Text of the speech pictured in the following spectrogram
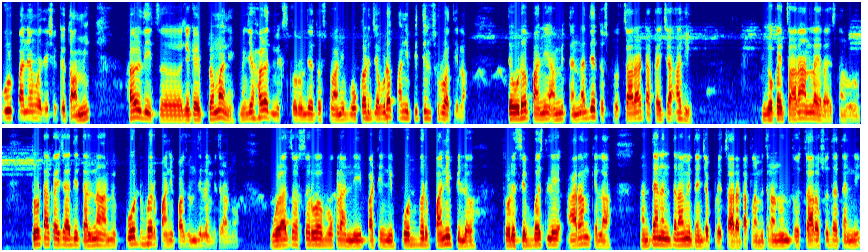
गुळ पाण्यामध्ये शक्यतो आम्ही हळदीचं जे काही प्रमाण आहे म्हणजे हळद मिक्स करून देत असतो आणि बोकड जेवढं पाणी पितील सुरुवातीला तेवढं पाणी आम्ही त्यांना देत असतो. चारा टाकायच्या आधी जो काही चारा आणलाय राजस्थानवरून तो टाकायच्या आधी त्यांना आम्ही पोटभर पाणी पाजून दिलं मित्रांनो. गुळाचं सर्व बोकडांनी पाठींनी पोटभर पाणी पिलं थोडेसे बसले आराम केला आणि त्यानंतर आम्ही त्यांच्या पुढे चारा टाकला मित्रांनो. तो चारा सुद्धा त्यांनी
